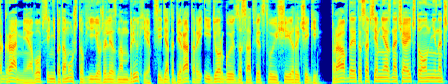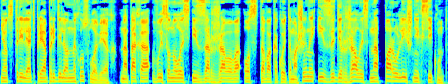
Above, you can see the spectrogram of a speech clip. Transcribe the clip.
программе, а вовсе не потому, что в ее железном брюхе сидят операторы и дергают за соответствующие рычаги. Правда, это совсем не означает, что он не начнет стрелять при определенных условиях. Натаха высунулась из-за ржавого остова какой-то машины и задержалась на пару лишних секунд.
